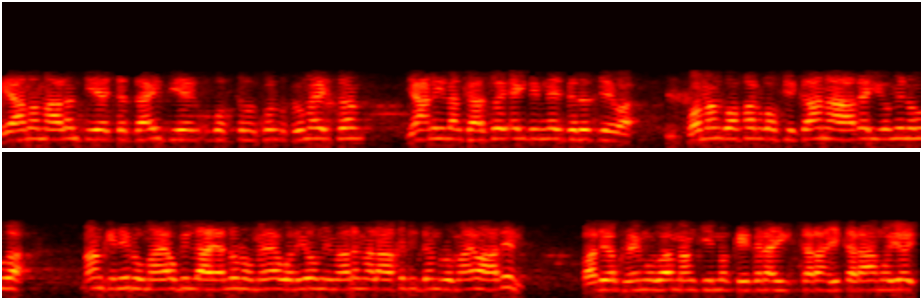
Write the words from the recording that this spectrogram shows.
Qiyaama maalinti shadaait rumaysan. Yani lankaaso ay dhibnay darisi wa. Waman gofal gofki kana haaday yumin huwa manki ni rumaayo bilahi ala rumeeya walyawmi maalin alaakhiri dem rumaayo haadin falyukrim huwa manki maki ikaraamoyoy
